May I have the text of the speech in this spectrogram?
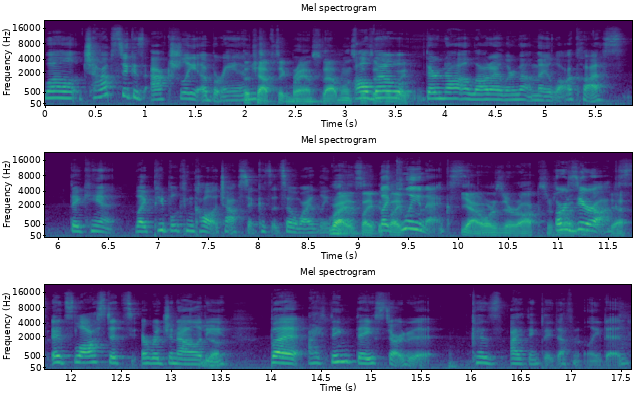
well, chapstick is actually a brand. The chapstick brand, so that one specifically. Although they're not allowed, I learned that in my law class. They can't like people can call it chapstick because it's so widely known. Right, it's like- it's like, like- Kleenex yeah, or Xerox or or something. Xerox. Yeah. It's lost its originality, Yeah. but I think they started it because I think they definitely did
